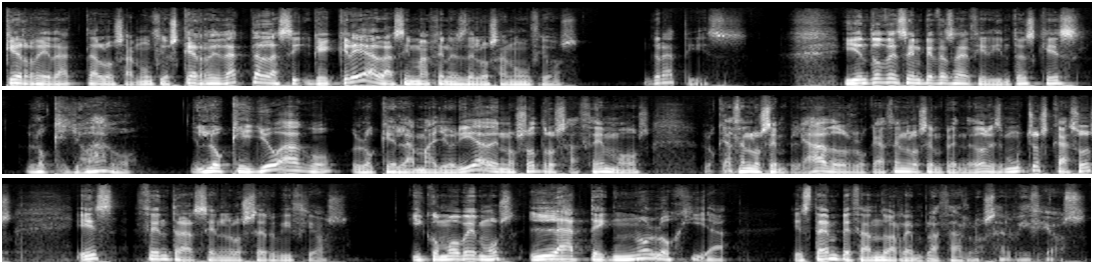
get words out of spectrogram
que redacta los anuncios, que redacta las, que crea las imágenes de los anuncios gratis. Y entonces empiezas a decir, ¿y entonces qué es lo que yo hago? Lo que yo hago, lo que la mayoría de nosotros hacemos, lo que hacen los empleados, lo que hacen los emprendedores, en muchos casos, es centrarse en los servicios. Y como vemos, la tecnología está empezando a reemplazar los servicios.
